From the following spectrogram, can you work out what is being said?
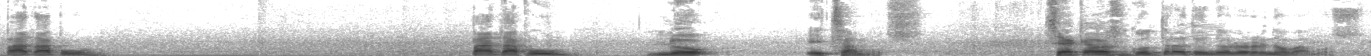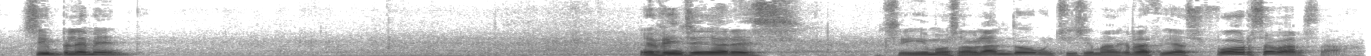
patapum. Patapum. Lo echamos. Se acaba su contrato y no lo renovamos. Simplemente. En fin, señores, seguimos hablando. Muchísimas gracias. Forza Barça.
